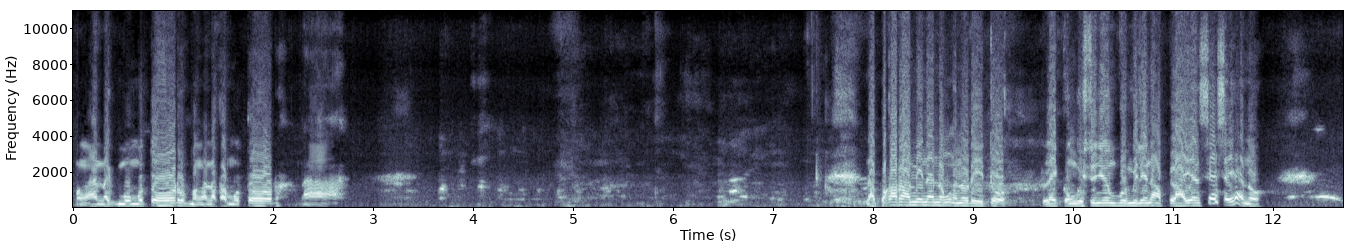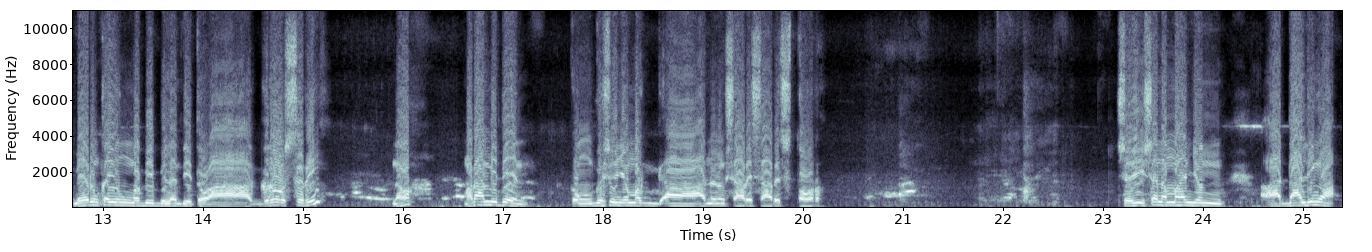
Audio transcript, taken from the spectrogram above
mga nagmumotor, mga nakamotor, na napakarami na nung ano rito. Like kung gusto niyo bumili ng appliances, ayan oh. Meron kayong mabibilan dito, ah grocery, no? Marami din. Kung gusto niyo mag ah, ano ng sari-sari store. So isa naman yung ah, dalinga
